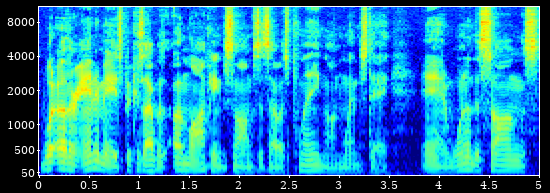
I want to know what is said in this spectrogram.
what other animes because I was unlocking songs as I was playing on Wednesday, and one of the songs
